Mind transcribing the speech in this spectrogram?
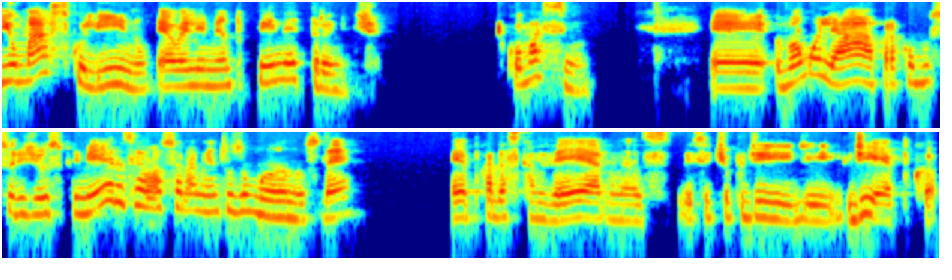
E o masculino é o elemento penetrante. Como assim? É, vamos olhar para como surgiu os primeiros relacionamentos humanos, né? Época das cavernas, esse tipo de, de, de época.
